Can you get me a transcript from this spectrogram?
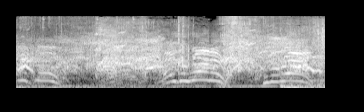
There's a runner! To the right!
